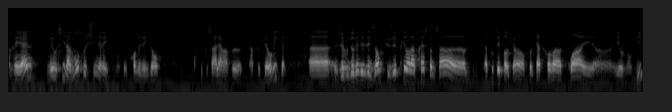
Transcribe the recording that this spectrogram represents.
réel, mais aussi d'un monstre chimérique. Je vais prendre des exemples tout ça a l'air un peu, théorique. Euh, je vais vous donner des exemples que j'ai pris dans la presse comme ça euh, à toute époque, hein, entre 83 et, euh, et aujourd'hui.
